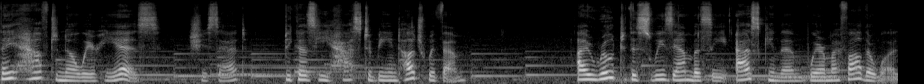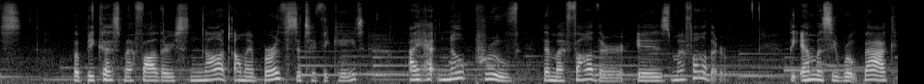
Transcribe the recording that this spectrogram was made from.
They have to know where he is, she said, because he has to be in touch with them. I wrote to the Swiss embassy asking them where my father was. But because my father is not on my birth certificate, I had no proof that my father is my father. The embassy wrote back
